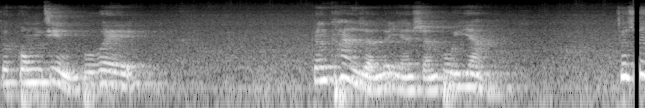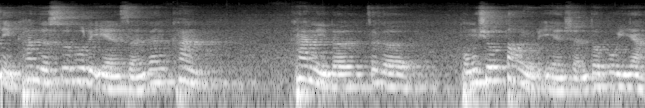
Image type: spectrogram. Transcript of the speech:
就恭敬，不会跟看人的眼神不一样。就是你看着师傅的眼神，跟看看你的这个同修道友的眼神都不一样。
